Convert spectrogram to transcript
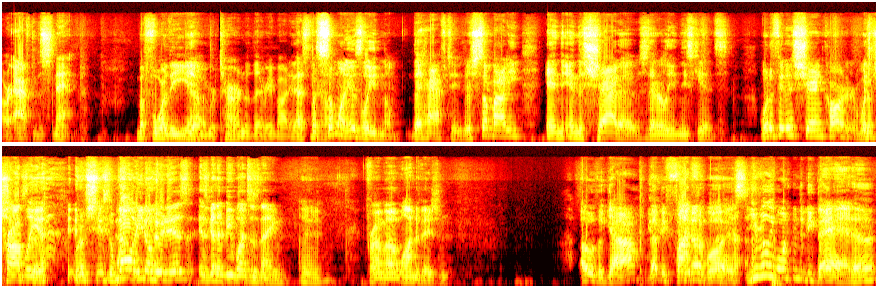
or after the snap, before the Yeah. um, return of everybody. That's But someone is leading them. They have to. There's somebody in in the shadows that are leading these kids. What if it is Sharon Carter? What It's if probably the- what if she's the one? no. You know who it is? Is going to be what's his name Who? from uh, WandaVision. Oh, the guy. That'd be funny if it was. You really want him to be bad, huh?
